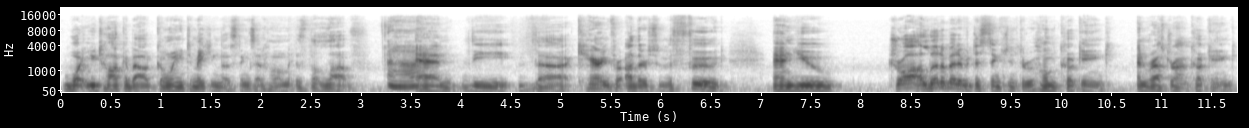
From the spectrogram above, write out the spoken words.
what you talk about going to making those things at home is the love Uh-huh. and the the caring for others through the food, and you draw a little bit of a distinction through home cooking and restaurant cooking,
